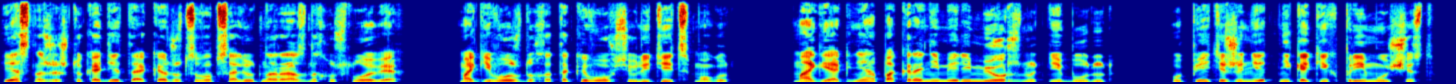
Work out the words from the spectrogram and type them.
Ясно же, что кадеты окажутся в абсолютно разных условиях. Маги воздуха так и вовсе улететь смогут. Маги огня, по крайней мере, мерзнуть не будут. У Пети же нет никаких преимуществ.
